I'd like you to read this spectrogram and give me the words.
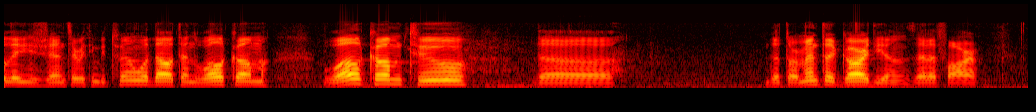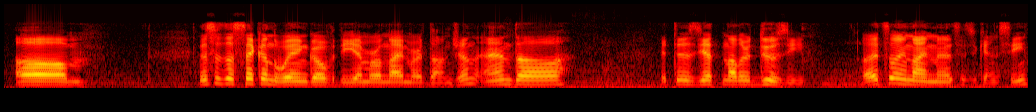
ladies and gents, everything between without, and welcome, welcome to the the Tormented Guardians (LFR). Um, this is the second wing of the Emerald Nightmare dungeon, and uh, it is yet another doozy. Uh, it's only nine minutes, as you can see,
